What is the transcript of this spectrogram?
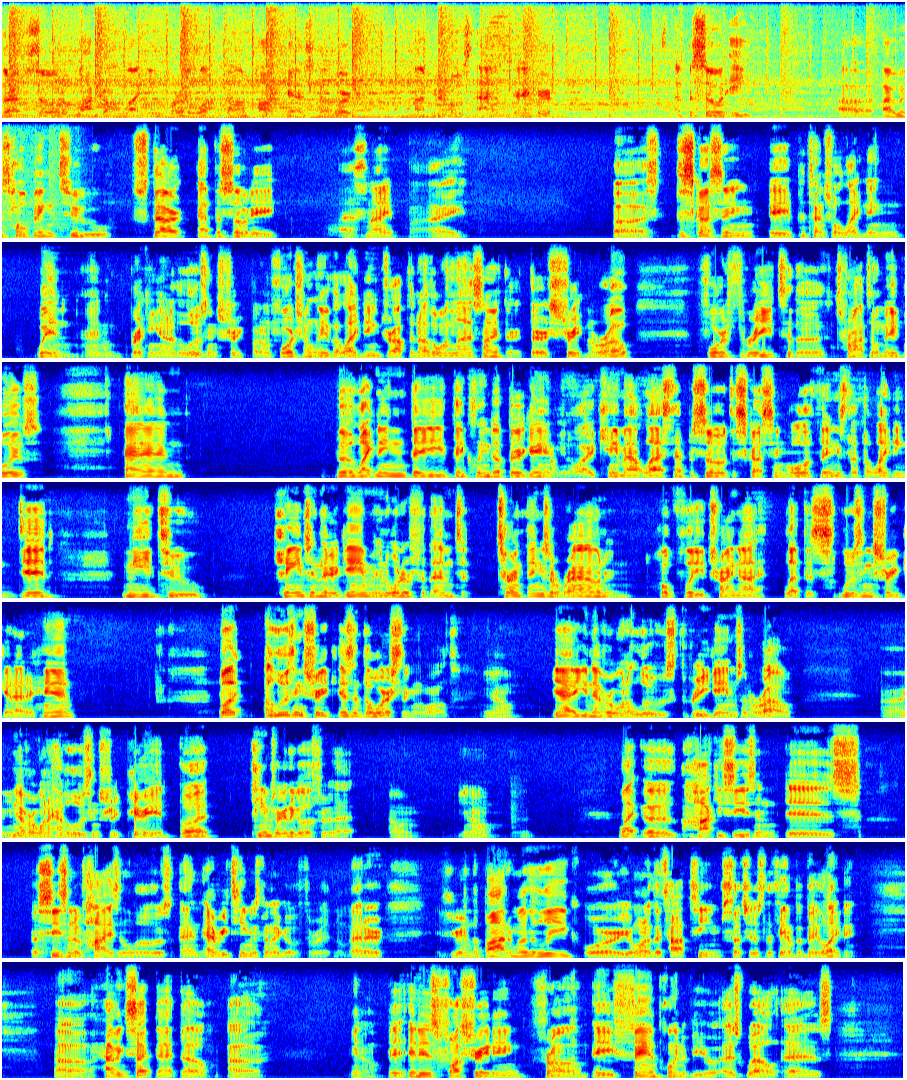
Another episode of Locked On Lightning, part of the Locked On Podcast Network. I'm your host, Adam Danker. Episode 8. Uh, I was hoping to start episode 8 last night by uh, discussing a potential Lightning win and breaking out of the losing streak. But unfortunately, the Lightning dropped another one last night, their third straight in a row, 4 3 to the Toronto Maple Leafs. And the Lightning they they cleaned up their game. You know, I came out last episode discussing all the things that the Lightning did need to change in their game in order for them to turn things around and hopefully try not let this losing streak get out of hand. But a losing streak isn't the worst thing in the world. You know, yeah, you never want to lose three games in a row. Uh, you never want to have a losing streak, period. But teams are going to go through that. Um, you know, like uh, hockey season is a season of highs and lows, and every team is going to go through it, no matter if you're in the bottom of the league or you're one of the top teams, such as the Tampa Bay Lightning. Uh, having said that, though, uh, you know it, it is frustrating from a fan point of view as well as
